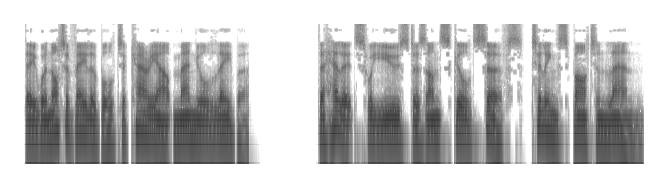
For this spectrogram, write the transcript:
they were not available to carry out manual labor. The helots were used as unskilled serfs, tilling Spartan land.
